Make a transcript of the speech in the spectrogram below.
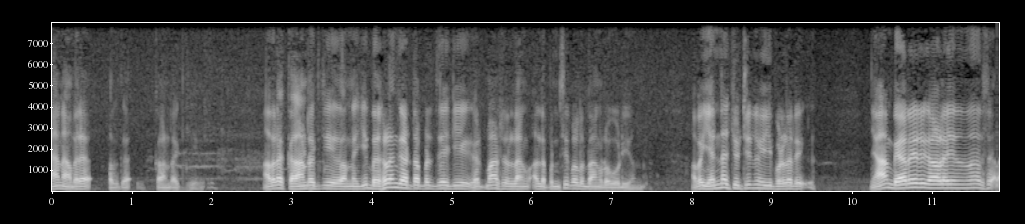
ഞാൻ അവരെ അതൊക്കെ കോണ്ടാക്ട് ചെയ്തു. അവരെ കോണ്ടാക്ട് ചെയ്ത് പറഞ്ഞാൽ ഈ ബഹളം കേട്ടപ്പോഴത്തേക്ക് ഹെഡ് മാസ്റ്റർ എല്ലാം അല്ല പ്രിൻസിപ്പൾ എല്ലാം കൂടെ ഓടി വന്നു. അപ്പോൾ എന്നെ ചുറ്റിനും ഈ പിള്ളേർ ഞാൻ വേറെ ഒരു കാളയിൽ നിന്ന്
